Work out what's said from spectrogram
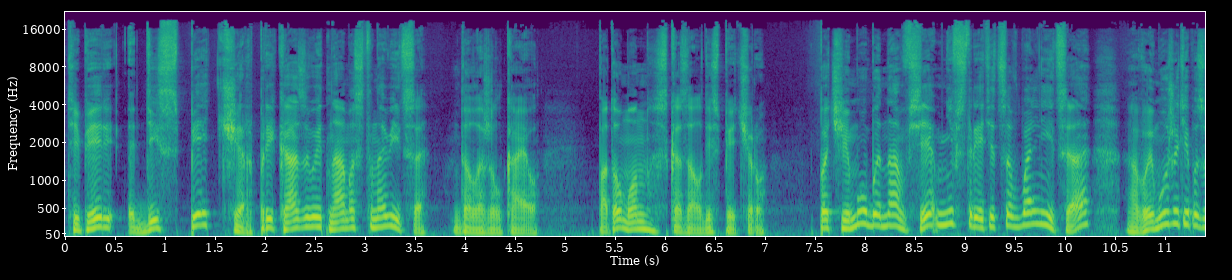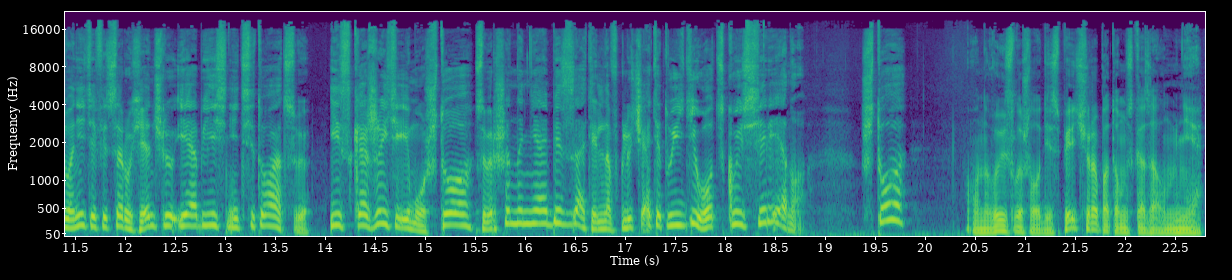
«Теперь диспетчер приказывает нам остановиться», — доложил Кайл. Потом он сказал диспетчеру. «Почему бы нам всем не встретиться в больнице, а? Вы можете позвонить офицеру Хенчлю и объяснить ситуацию. И скажите ему, что совершенно не обязательно включать эту идиотскую сирену». «Что?» Он выслушал диспетчера, потом сказал мне.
